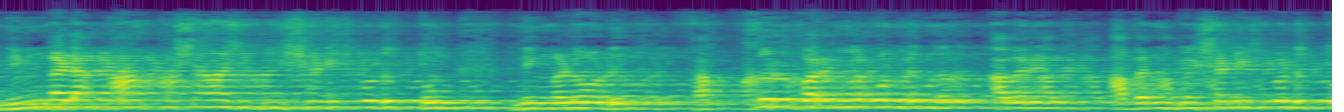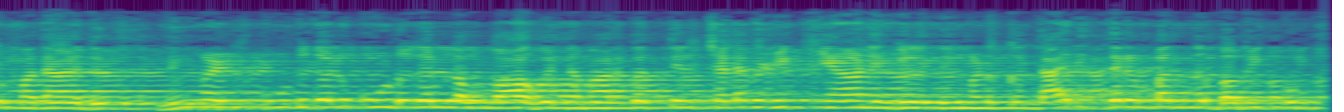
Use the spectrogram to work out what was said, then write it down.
നിങ്ങളെ ആ പിശാചി ഭീഷണിപ്പെടുത്തും. നിങ്ങളോട് ഫക്ർ പറഞ്ഞുകൊണ്ട് അവർ അവൻ ഭീഷണിപ്പെടുത്തും. അതായത് നിങ്ങൾ കൂടുതൽ കൂടുതൽ അള്ളാഹുവിന്റെ മാർഗത്തിൽ ചെലവഴിക്കുകയാണെങ്കിൽ നിങ്ങൾക്ക് ദാരിദ്ര്യം വന്ന് ഭവിക്കും.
